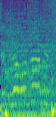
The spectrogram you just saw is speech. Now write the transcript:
you don't understand.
